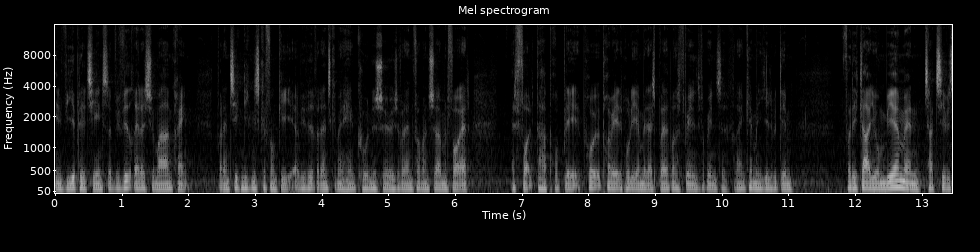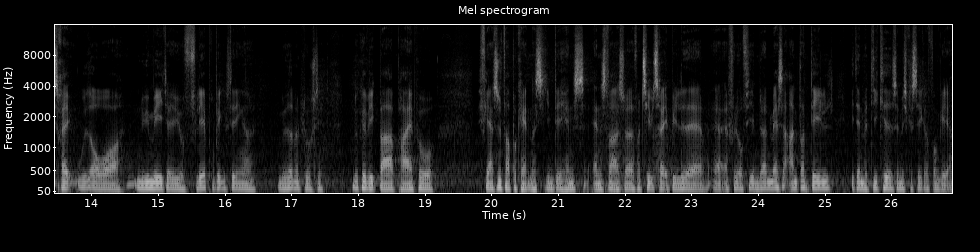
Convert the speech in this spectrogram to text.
en Viaplay-tjeneste, vi ved relativt meget omkring, hvordan teknikken skal fungere, og vi ved, hvordan skal man have en kundeservice, hvordan får man sørge for, at, at folk, der har problem, private problemer med deres bredbåndsforbindelse, hvordan kan man hjælpe dem? For det er klart, jo mere man tager TV3 ud over nye medier, jo flere problemstillinger møder man pludselig. Nu kan vi ikke bare pege på fjernsynsfabrikanten og sige, at det er hans ansvar at sørge for, TV3-billedet er, er, er fornuftigt. Men der er en masse andre dele i den værdikæde, som vi skal sikre fungerer.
